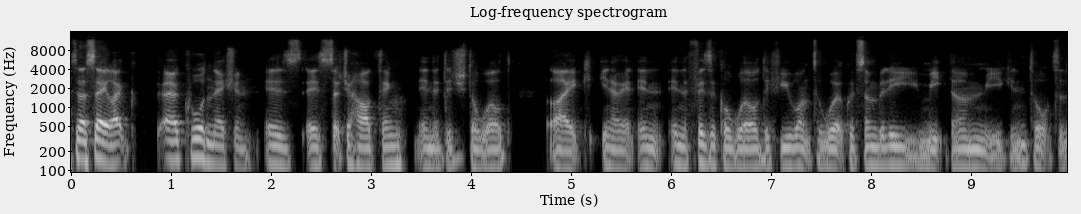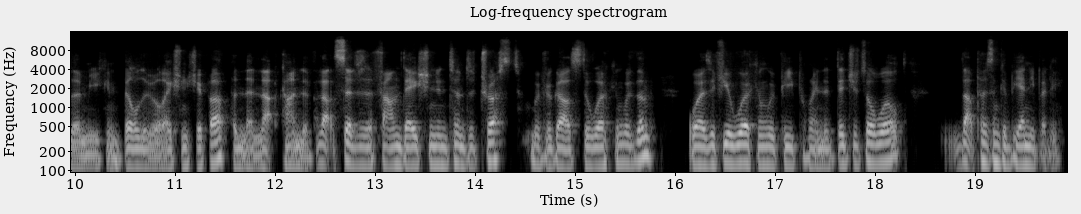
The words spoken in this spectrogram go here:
So I say like uh, coordination is is such a hard thing in the digital world. Like you know, in in the physical world, if you want to work with somebody, you meet them, you can talk to them, you can build a relationship up, and then that kind of that serves as a foundation in terms of trust with regards to working with them. Whereas if you're working with people in the digital world, that person could be anybody.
